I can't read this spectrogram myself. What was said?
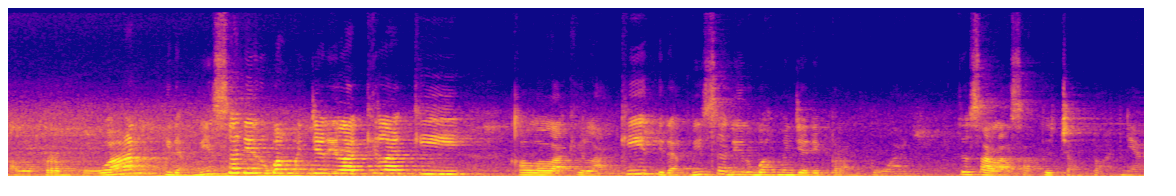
kalau perempuan tidak bisa dirubah menjadi laki-laki. Kalau laki-laki tidak bisa dirubah menjadi perempuan. Itu salah satu contohnya.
